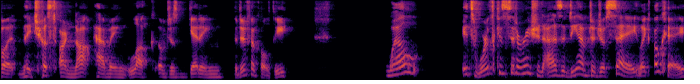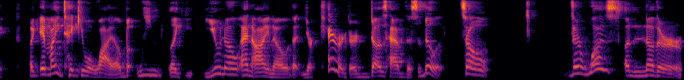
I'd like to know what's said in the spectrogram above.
but they just are not having luck of just getting the difficulty. Well it's worth consideration as a dm to just say like okay like it might take you a while but we like you know and i know that your character does have this ability. So there was another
